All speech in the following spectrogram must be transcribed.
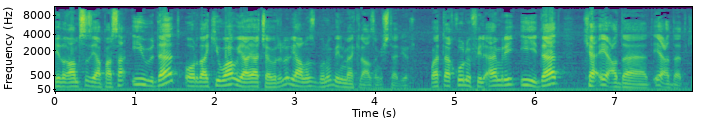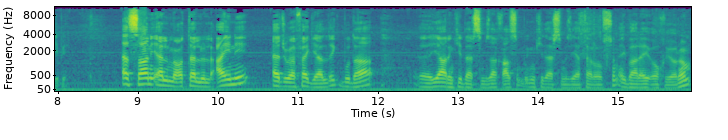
idgamsız yaparsan i'dad oradaki vav yaya çevrilir. Yalnız bunu bilmek lazım işte diyor. Ve tekulu fil emri i'dad ke i'dad. i'dad gibi. Es-sani el-mu'tellul ayni ecvefe geldik. Bu da e, yarınki dersimize kalsın. Bugünkü dersimiz yeter olsun. İbareyi okuyorum.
